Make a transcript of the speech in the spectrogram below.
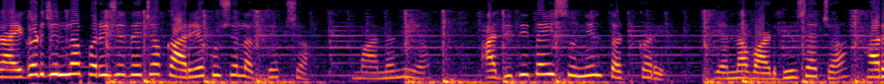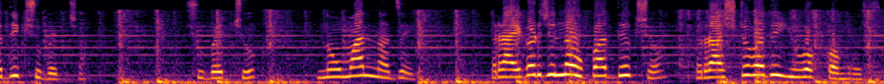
रायगड जिल्हा परिषदेच्या कार्यकुशल अध्यक्षा माननीय आदितीताई सुनील तटकरे यांना वाढदिवसाच्या हार्दिक शुभेच्छा. शुभेच्छुक नोमान नजे रायगड जिल्हा उपाध्यक्ष राष्ट्रवादी युवक काँग्रेस.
